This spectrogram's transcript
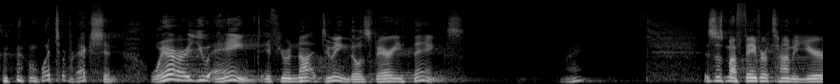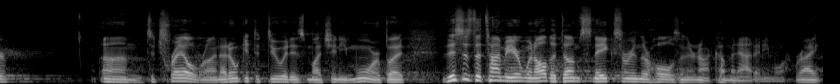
what direction? Where are you aimed if you're not doing those very things? Right? This is my favorite time of year um, to trail run. I don't get to do it as much anymore, but this is the time of year when all the dumb snakes are in their holes and they're not coming out anymore, right?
